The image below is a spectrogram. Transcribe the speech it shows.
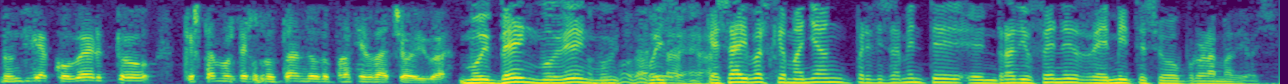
nun día coberto que estamos desfrutando do prazer da choiva. Moi ben, moi ben. Moi, pois que saibas que mañán precisamente en Radio Fene remites o programa de hoxe.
